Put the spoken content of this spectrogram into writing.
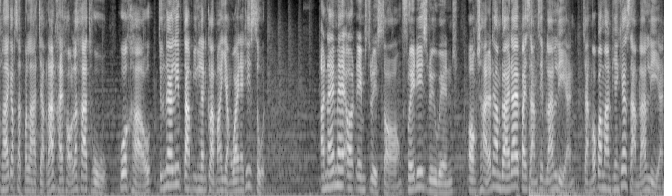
คล้ายกับสัตว์ประหลาดจากร้านขายของราคาถูก พวกเขาจึงได้รีบตามอิงแลนด์กลับมาอย่างไวในที่สุด A Nightmare on Elm Street 2 Freddy's Revenge ออกฉายและทำรายได้ไป 30 ล้านเหรียญจากงบประมาณเพียงแค่ 3 ล้านเหรียญ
